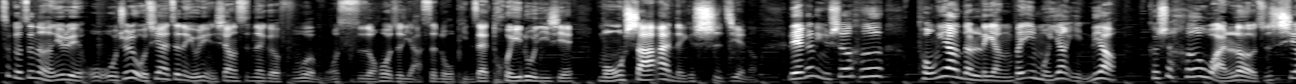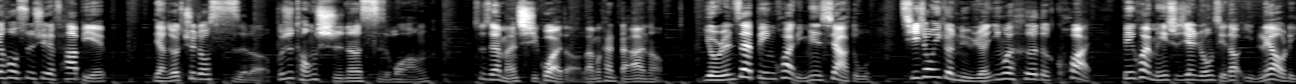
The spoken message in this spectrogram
这个真的很有点，我我觉得我现在真的有点像是那个福尔摩斯或者亚瑟罗平在推论一些谋杀案的一个事件哦。两个女生喝同样的两杯一模一样饮料，可是喝完了，只是先后顺序的差别，两个却都死了，不是同时呢死亡，这实在蛮奇怪的。来，我们看答案哦，有人在冰块里面下毒，其中一个女人因为喝得快。冰块没时间溶解到饮料里，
